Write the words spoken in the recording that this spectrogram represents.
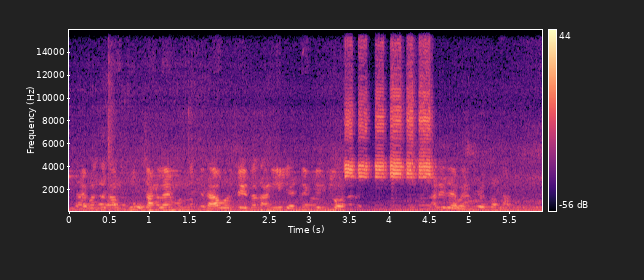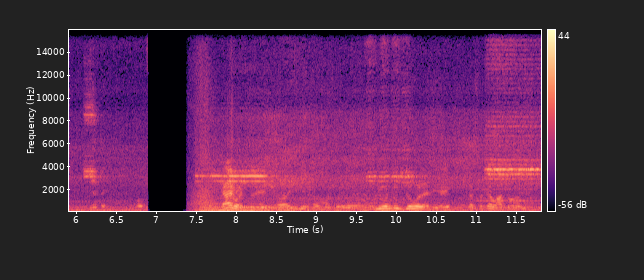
साहेबांचं काम खूप चांगलं आहे म्हणूनच ते दहा वर्ष येतात आणि ही हॅट्रिक त्यांची होणार राणे साहेबांची. काय वाटतं निवडणूक जवळ आली आहे कसं काय वातावरण आहे?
